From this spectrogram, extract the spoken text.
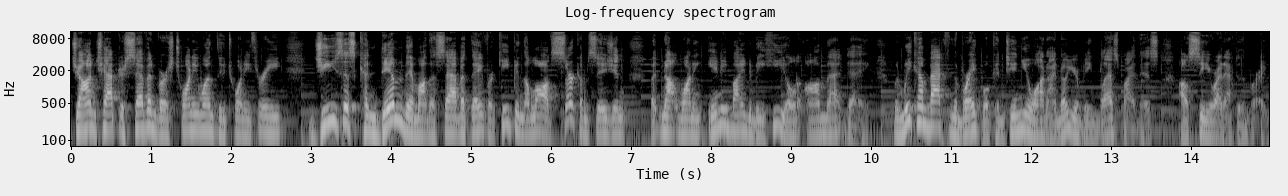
John chapter 7, verse 21 through 23. Jesus condemned them on the Sabbath day for keeping the law of circumcision, but not wanting anybody to be healed on that day. When we come back from the break, we'll continue on. I know you're being blessed by this. I'll see you right after the break.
